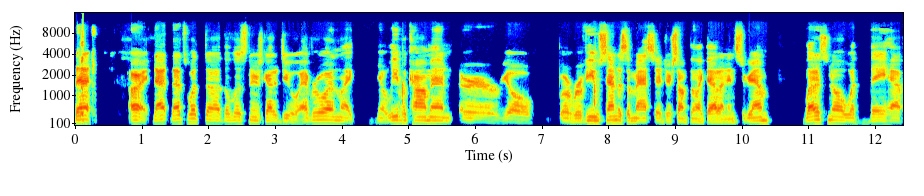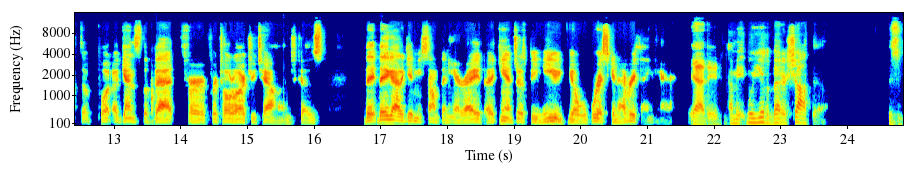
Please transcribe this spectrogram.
that all right that that's what the, the listeners got to do everyone like you know leave a comment or you know or review send us a message or something like that on instagram let us know what they have to put against the bet for for total archery challenge because they, they got to give me something here right it can't just be me you know risking everything here yeah, dude. I mean, well, you're the better shot though. This is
